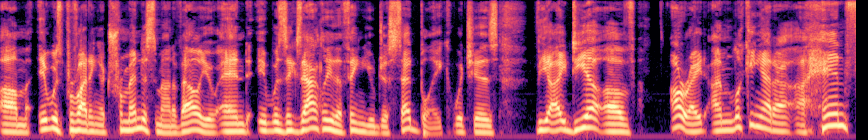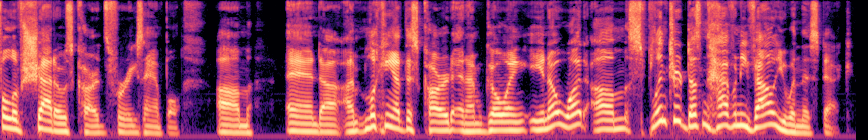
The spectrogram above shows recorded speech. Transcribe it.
Um, it was providing a tremendous amount of value, and it was exactly the thing you just said, Blake, which is the idea of all right, I'm looking at a, a handful of Shadows cards, for example. Um, and uh, I'm looking at this card and I'm going, you know what? Um, Splinter doesn't have any value in this deck.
